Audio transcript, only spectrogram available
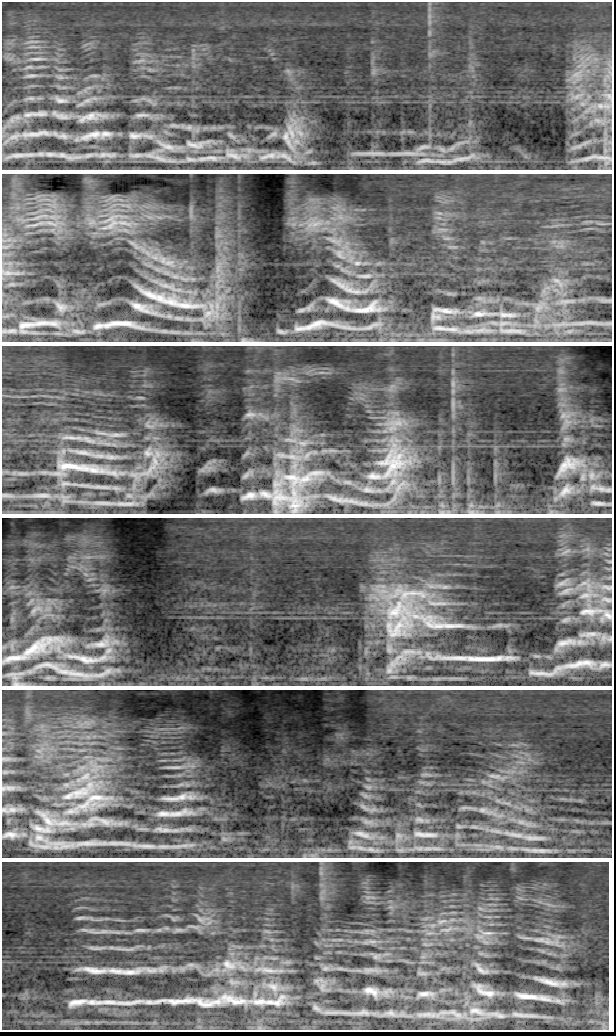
And I have other families, so you should see them. Mm-hmm. I have. G Geo, Geo is with his dad. Um, this is little Leah. Yep, a little Leah. Hi. She's in the high Say chair. hi, Leah. She wants to play slime. Yay! You want to play slime? So we, we're gonna kind of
